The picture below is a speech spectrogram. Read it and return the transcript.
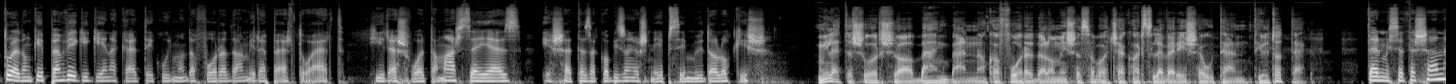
Tulajdonképpen végig énekelték úgymond a forradalmi repertoárt. Híres volt a Marseillaise, és hát ezek a bizonyos népszínmű dalok is. Mi lett a sorsa a Bánkbánnak a forradalom és a szabadságharc leverése után? Tiltották? Természetesen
